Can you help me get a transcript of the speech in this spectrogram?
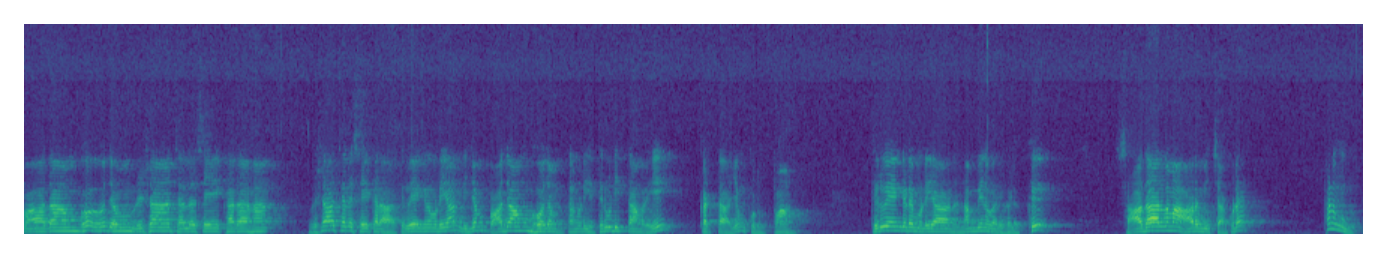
பாதாம்போஜம் விஷாச்சலசேகரா விஷாச்சலசேகரா திருவேங்கடமுடையான் நிஜம் பாதாம்போஜம் தன்னுடைய திருவடி தாமரையை கட்டாயம் கொடுப்பான். திருவேங்கடமுடையான நம்பினவர்களுக்கு சாதாரணமாக ஆரம்பித்தா கூட பணம் உண்டு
